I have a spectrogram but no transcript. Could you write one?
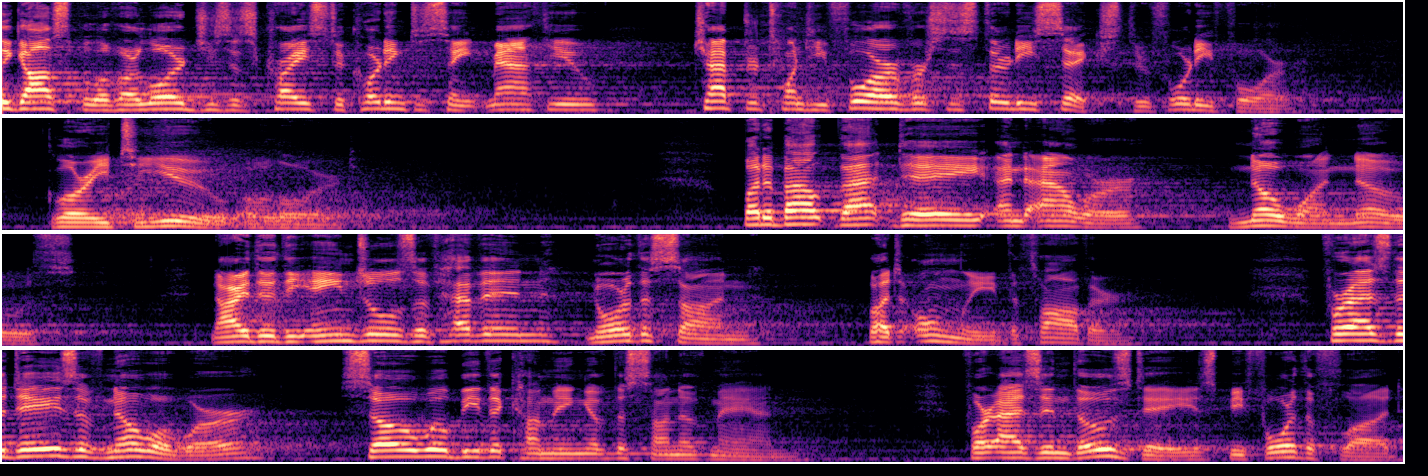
Holy Gospel of our Lord Jesus Christ according to St. Matthew, chapter 24, verses 36 through 44. Glory to you, O Lord. But about that day and hour, no one knows, neither the angels of heaven nor the Son, but only the Father. For as the days of Noah were, so will be the coming of the Son of Man. For as in those days before the flood,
